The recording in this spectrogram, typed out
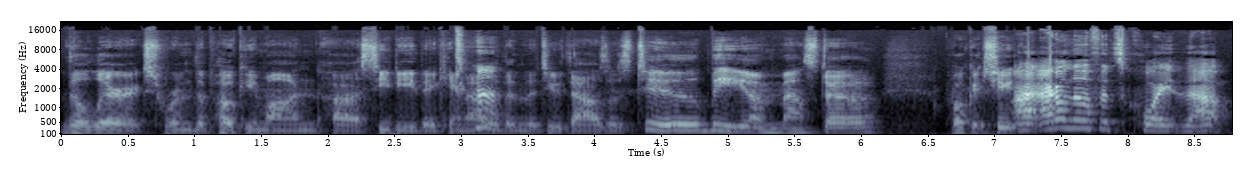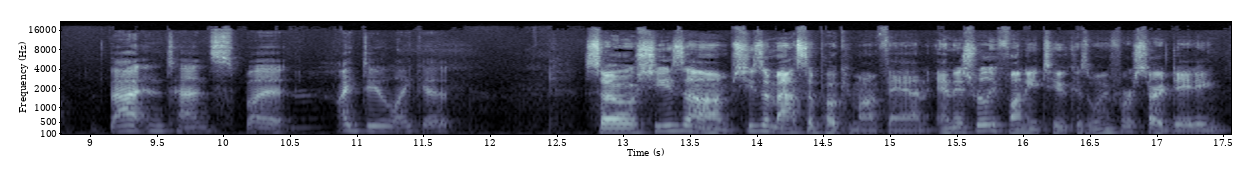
the lyrics from the Pokemon uh, CD they came out with in the two thousands. To be a master, Poke. She I, I don't know if it's quite that that intense, but I do like it. So she's um she's a massive Pokemon fan, and it's really funny too because when we first started dating,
